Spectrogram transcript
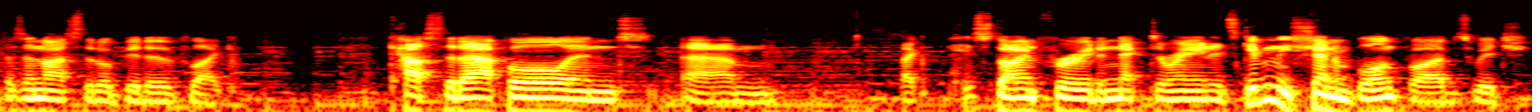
There's a nice little bit of like custard apple and um, like stone fruit and nectarine. It's giving me Chenin Blanc vibes, which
